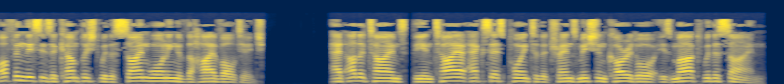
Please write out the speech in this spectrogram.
Often this is accomplished with a sign warning of the high voltage. At other times, the entire access point to the transmission corridor is marked with a sign.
